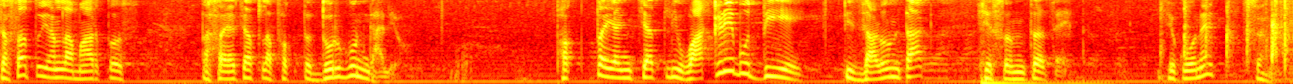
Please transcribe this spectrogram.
जसा तू यांना मारतोस तसा याच्यातला फक्त दुर्गुण घाल्यो फक्त यांच्यातली वाकडी बुद्धी आहे ती जाळून टाक हे संतच आहेत. हे कोण आहेत? संत.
